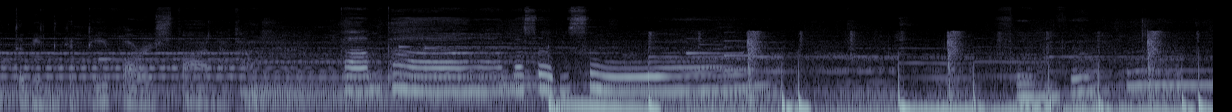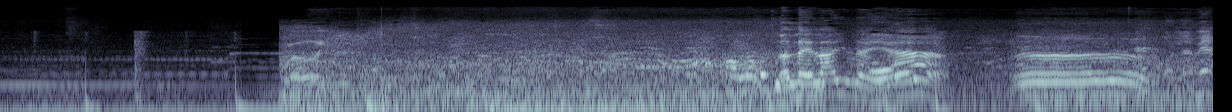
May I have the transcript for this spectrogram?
ิตามินกันที่ฟอเรสตานะคะตามทางมาเสริมสวยฟึมฟึมฟึมเลยแล้วไนล่าอยู่ไหนอะเออหมดแล้วเนี่ย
